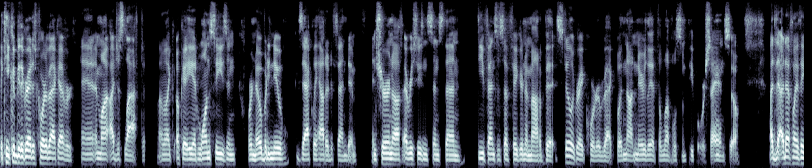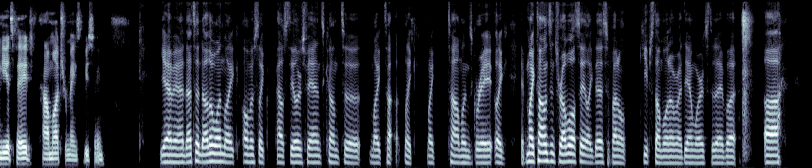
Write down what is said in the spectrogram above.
Like he could be the greatest quarterback ever, and, and my, I just laughed. I'm like, okay, he had one season where nobody knew exactly how to defend him, and sure enough, every season since then, defenses have figured him out a bit. Still a great quarterback, but not nearly at the level some people were saying. So I, I definitely think he gets paid. How much remains to be seen. Yeah, man, that's another one. Like almost like how Steelers fans come to Mike, like Mike Tomlin's great. Like if Mike Tomlin's in trouble, I'll say it like this: if I don't keep stumbling over my damn words today, but uh,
